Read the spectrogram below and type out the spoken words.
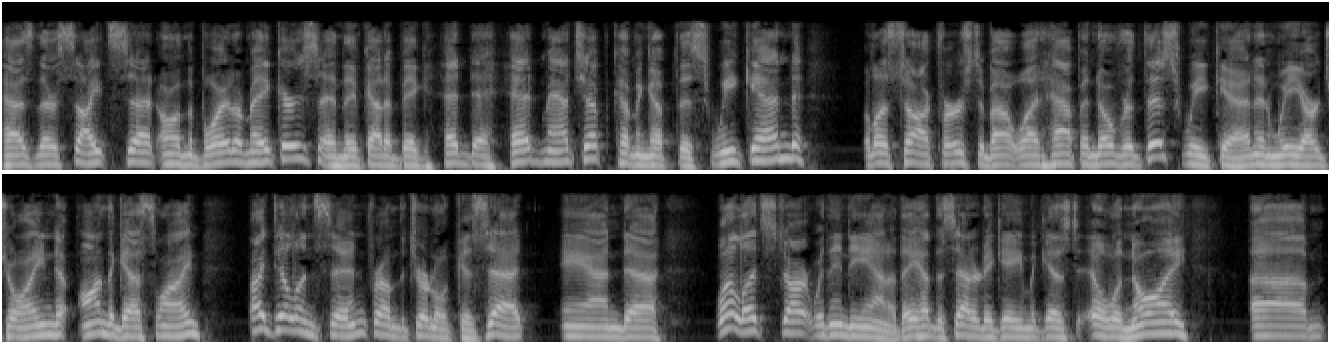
has their sights set on the Boilermakers, and they've got a big head-to-head matchup coming up this weekend But let's talk first about what happened over this weekend. And we are joined on the guest line by Dylan Sinn from the Journal Gazette. And, uh, well, let's start with Indiana. They had the Saturday game against Illinois. Um,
